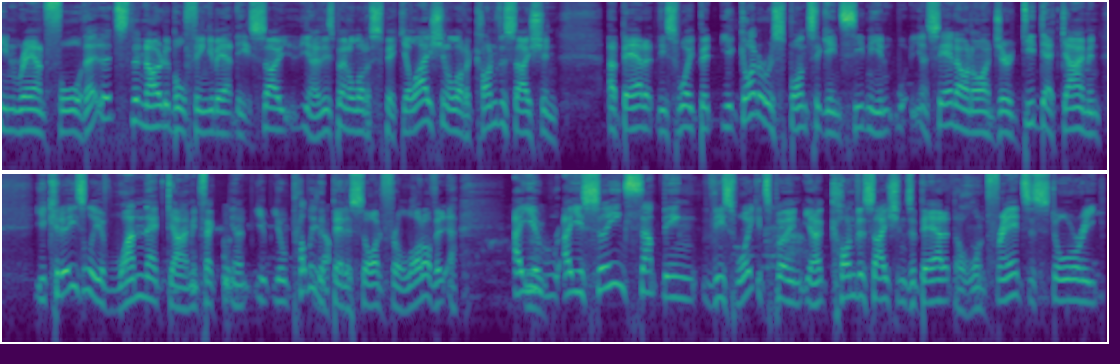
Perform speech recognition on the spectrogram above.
in round four. That, that's the notable thing about this. So you know, there's been a lot of speculation, a lot of conversation about it this week, but you got a response against Sydney, and you know, Sando and I and Jared did that game, and you could easily have won that game. In fact, you know, you, are probably the better side for a lot of it. Are you mm. are you seeing something this week? It's been you know conversations about it, the Horne-Francis story.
